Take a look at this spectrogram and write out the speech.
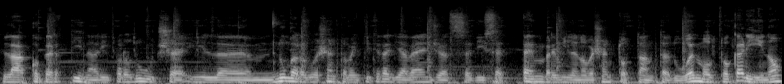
La copertina riproduce il ehm, numero 223 di Avengers di settembre 1982 molto carino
